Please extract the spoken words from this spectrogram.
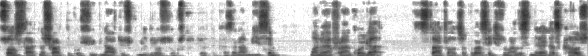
son startında şartlı koşuyu 1600 kumda 1.39.44'te kazanan bir isim. Manuel Franco ile start alacak olan 8 numaralı Cinderella's Chaos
